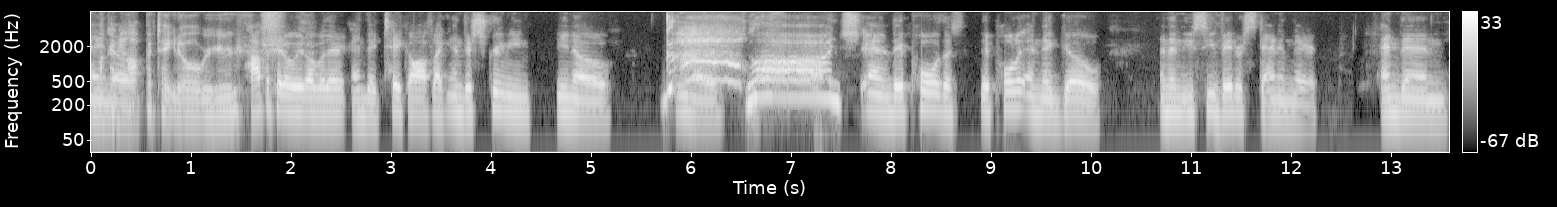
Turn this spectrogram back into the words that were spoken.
and fucking uh, hot potato over here. hot potato over there and they take off like and they're screaming you know know, launch! and they pull this they pull it and they go. And then you see vader standing there. And then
